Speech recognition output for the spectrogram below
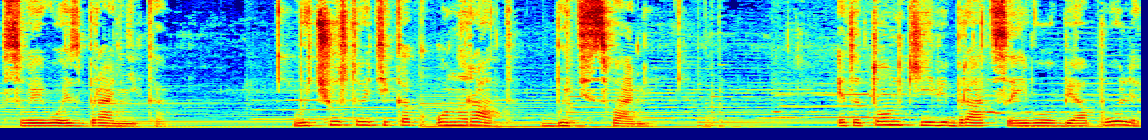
своего избранника. Вы чувствуете, как он рад быть с вами. Это тонкие вибрации его биополя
